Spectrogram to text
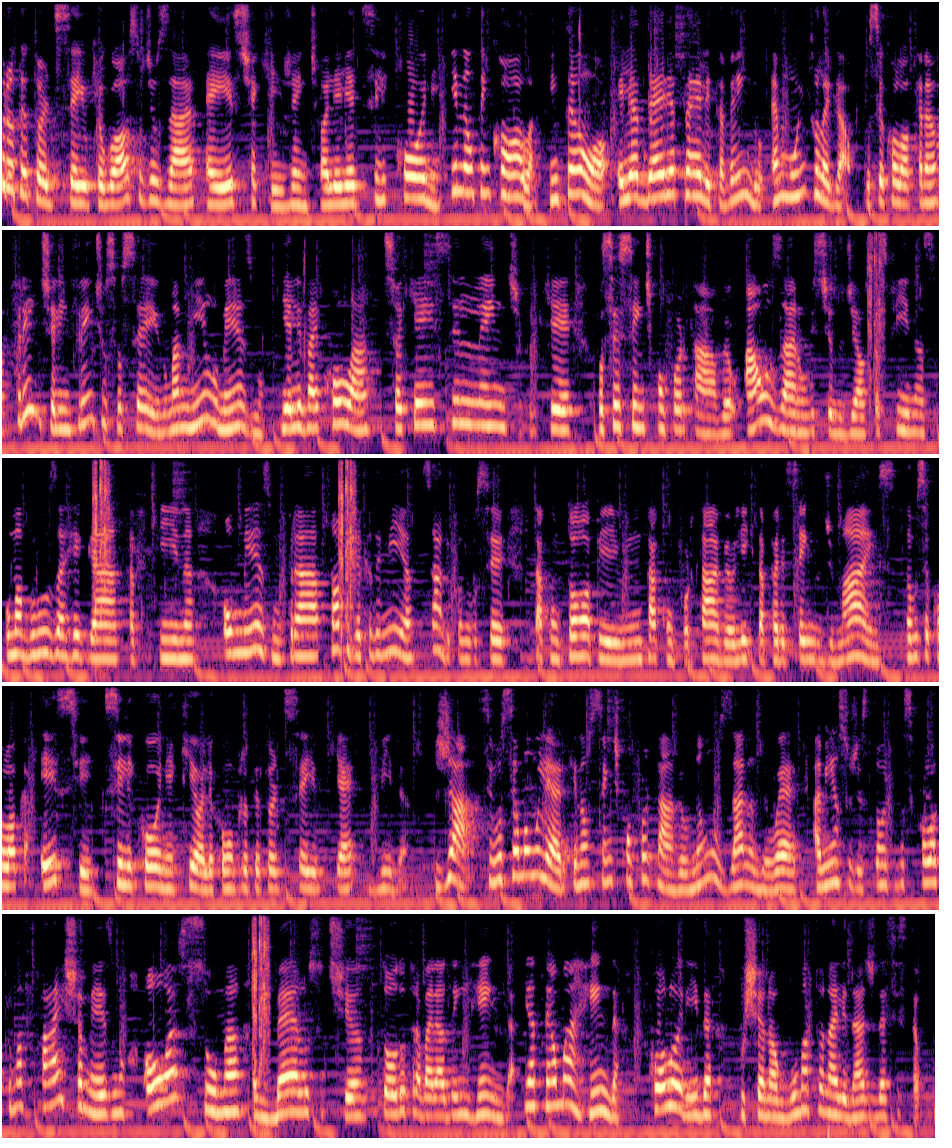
protetor de seio que eu gosto de usar é este aqui, gente. Olha, ele é de silicone e não tem cola. Então, ó, ele adere à pele, tá vendo? É muito legal. Você coloca na frente, ele em frente ao seu seio, no mamilo mesmo, e ele vai colar. Isso aqui é excelente, porque você se sente confortável ao usar um vestido de alças finas, uma blusa regata fina, ou mesmo para top de academia, sabe? Quando você tá com top e não tá confortável ali, que tá parecendo demais. Então você coloca esse silicone aqui, olha, como protetor de seio, que é vida. Já, se você é uma mulher que não se sente confortável não usar underwear, a minha sugestão é que você coloque uma faixa mesmo ou assuma um belo sutiã todo trabalhado em renda e até uma renda colorida puxando alguma tonalidade dessa estampa.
